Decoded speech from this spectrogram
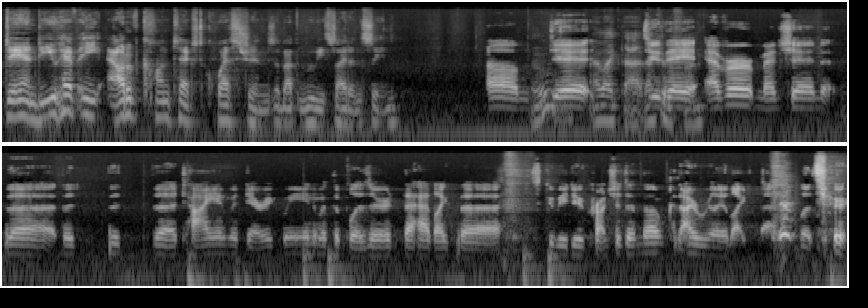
Dan, do you have any out of context questions about the movie Sight Unseen? um, Ooh, did I like that. That do they ever mention the the the, the tie-in with Dairy Queen with the Blizzard that had like the Scooby Doo crunches in them? Because I really liked that Blizzard.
